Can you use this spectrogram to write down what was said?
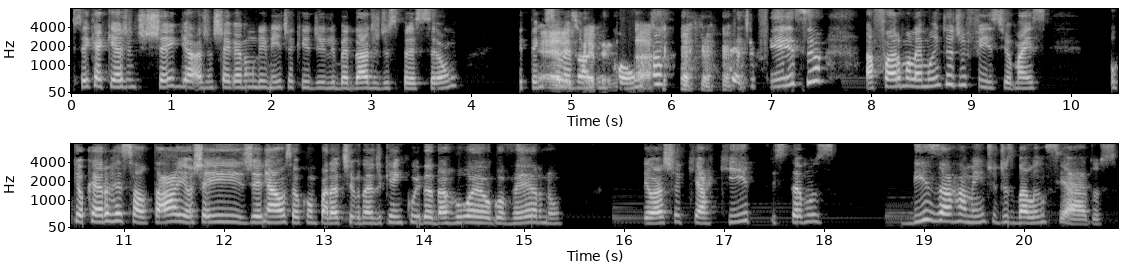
Eu sei que aqui a gente chega, a gente chega num limite aqui de liberdade de expressão que tem que ser É, ia levado em conta. É difícil, a fórmula é muito difícil, mas o que eu quero ressaltar, e eu achei genial o seu comparativo, né, de quem cuida da rua é o governo. Eu acho que aqui estamos bizarramente desbalanceados.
